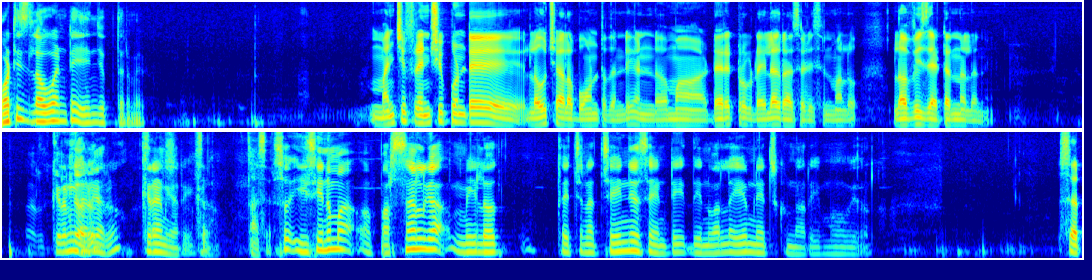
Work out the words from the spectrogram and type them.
వాట్ ఈజ్ లవ్ అంటే ఏం చెప్తారు మీరు? మంచి ఫ్రెండ్షిప్ ఉంటే లవ్ చాలా బాగుంటుందండి. అండ్ మా డైరెక్టర్ ఒక డైలాగ్ రాశాడు ఈ సినిమాలో లవ్ ఈజ్ ఎటర్నల్ అని. కిరణ్ కిరణ్ గారు. గారు కిరణ్ గారు సో ఈ సినిమా పర్సనల్గా మీలో తెచ్చిన చేంజెస్ ఏంటి? దీనివల్ల ఏం నేర్చుకున్నారు ఈ మూవీ వల్ల? సార్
